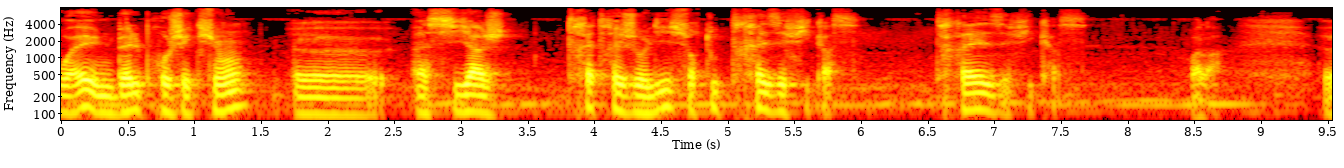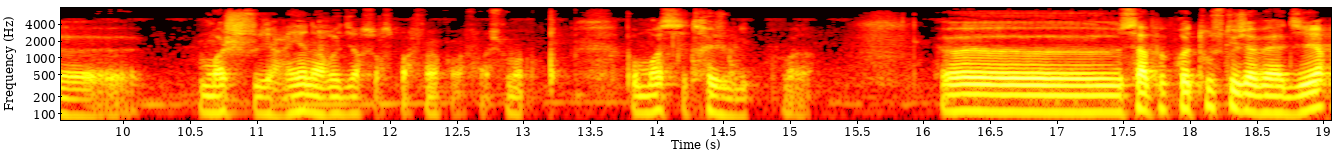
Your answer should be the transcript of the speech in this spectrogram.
ouais, une belle projection, euh, un sillage très très joli, surtout très efficace. Très efficace. Voilà. Euh, moi, je n'ai rien à redire sur ce parfum, franchement. Pour moi, c'est très joli. Voilà. Euh, c'est à peu près tout ce que j'avais à dire.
